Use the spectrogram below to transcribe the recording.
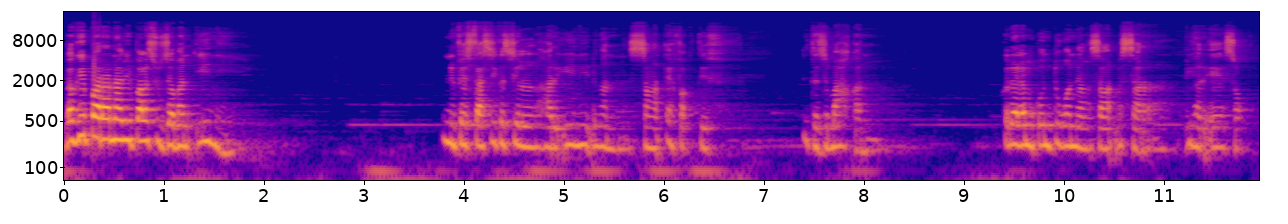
Bagi para nabi palsu zaman ini, investasi kecil hari ini dengan sangat efektif diterjemahkan ke dalam keuntungan yang sangat besar di hari esok.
